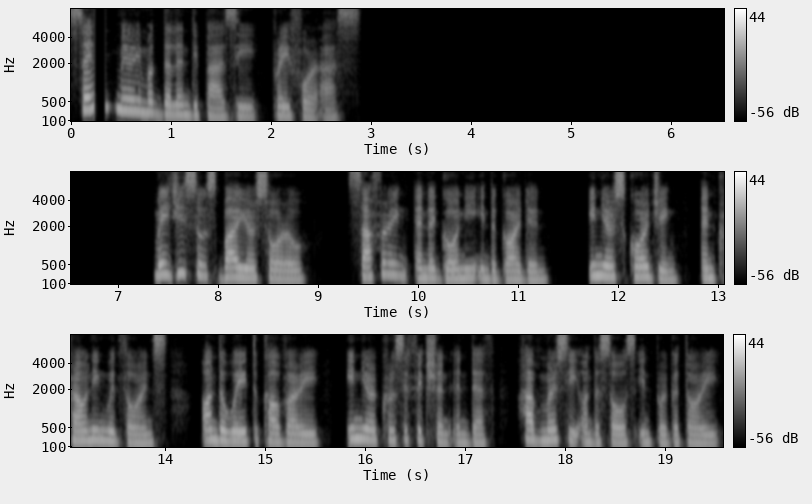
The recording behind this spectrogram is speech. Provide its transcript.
Saint Mary Magdalene de Pazzi, pray for us. May Jesus by your sorrow, suffering and agony in the garden, in your scourging and crowning with thorns, on the way to Calvary, in your crucifixion and death, have mercy on the souls in purgatory,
